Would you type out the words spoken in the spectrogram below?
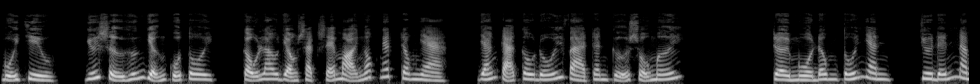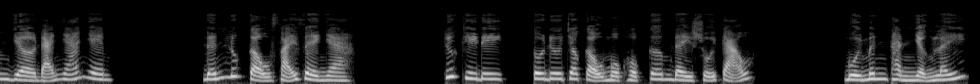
Buổi chiều, dưới sự hướng dẫn của tôi, cậu lau dọn sạch sẽ mọi ngóc ngách trong nhà, dán cả câu đối và tranh cửa sổ mới. Trời mùa đông tối nhanh, chưa đến 5 giờ đã nhá nhem. Đến lúc cậu phải về nhà. Trước khi đi, tôi đưa cho cậu một hộp cơm đầy sủi cảo. Bùi Minh Thành nhận lấy,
